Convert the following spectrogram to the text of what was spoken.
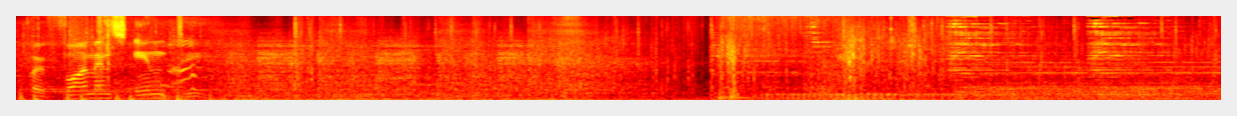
Performance indeed.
